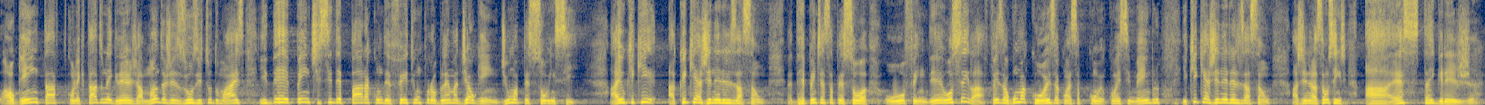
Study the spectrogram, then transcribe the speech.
alguém está conectado na igreja, amando a Jesus e tudo mais, e de repente se depara com um defeito e um problema de alguém, de uma pessoa em si. Aí o que, que, o que, que é a generalização? De repente essa pessoa o ofendeu, ou sei lá, fez alguma coisa com, essa, com, com esse membro, e o que, que é a generalização? A generalização é o seguinte: ah, esta igreja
